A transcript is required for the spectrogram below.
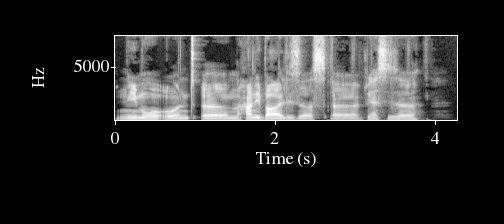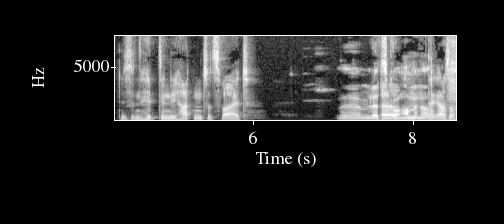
Nemo und ähm, Hannibal dieses, äh, wie heißt diese, diesen Hit, den die hatten zu zweit? Ähm, Let's Go ähm, Amena. Da gab es auch.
